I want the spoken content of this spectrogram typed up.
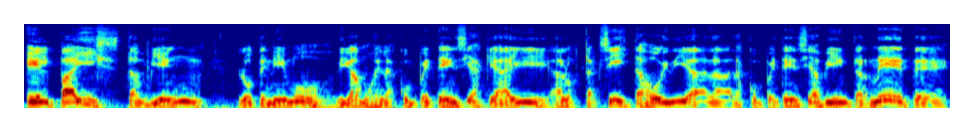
el país. También lo tenemos, digamos, en las competencias que hay a los taxistas hoy día, las competencias vía internet, eh,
